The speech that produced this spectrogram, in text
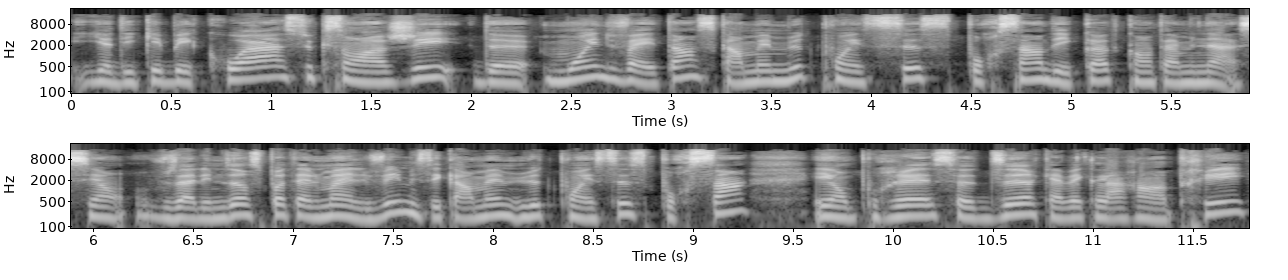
il y a des Québécois, ceux qui sont âgés de moins de 20 ans, c'est quand même 8,6% des cas de contamination. Vous allez me dire c'est pas tellement élevé, mais c'est quand même 8,6% Et on pourrait se dire qu'avec la rentrée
